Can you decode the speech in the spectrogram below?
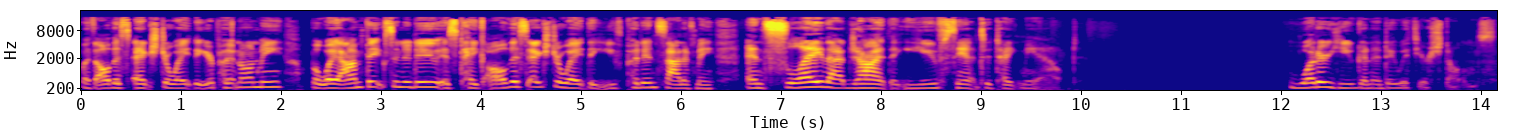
with all this extra weight that you're putting on me. But what I'm fixing to do is take all this extra weight that you've put inside of me and slay that giant that you've sent to take me out. What are you going to do with your stones?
